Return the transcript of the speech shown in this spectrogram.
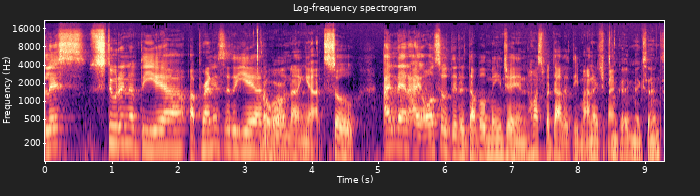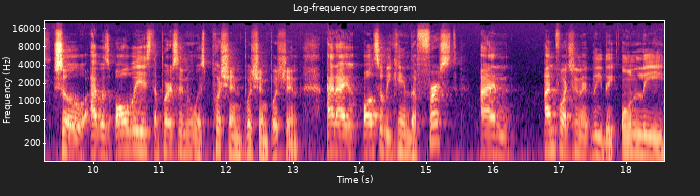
List, Student of the Year, Apprentice of the Year, the Oh, wow. whole nine yards. So, and then I also did a double major in hospitality management. Okay, makes sense. So I was always the person who was pushing, pushing, pushing. And I also became the first and unfortunately the only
